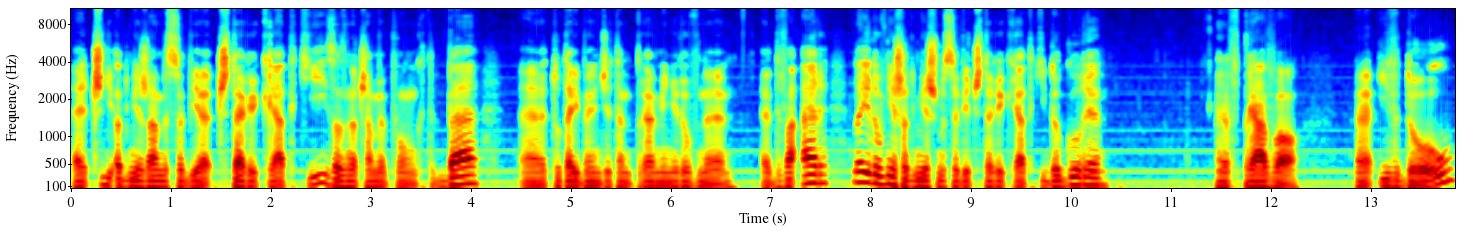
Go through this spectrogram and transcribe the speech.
e, czyli odmierzamy sobie cztery kratki, zaznaczamy punkt B. e, Tutaj będzie ten promień równy e, 2R. No i również odmierzmy sobie cztery kratki do góry, e, w prawo e, i w dół.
